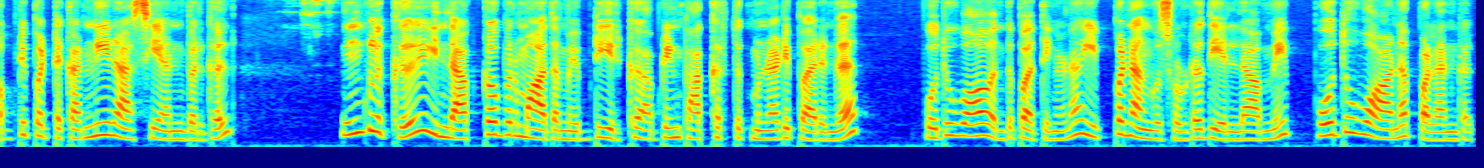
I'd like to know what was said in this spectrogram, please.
அப்படிப்பட்ட கன்னி ராசி அன்பர்கள் உங்களுக்கு இந்த அக்டோபர் மாதம் எப்படி இருக்குது அப்படின்னு பார்க்கறதுக்கு முன்னாடி பாருங்கள் பொதுவாக வந்து பார்த்திங்கன்னா இப்போ நாங்கள் சொல்கிறது எல்லாமே பொதுவான பலன்கள்.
